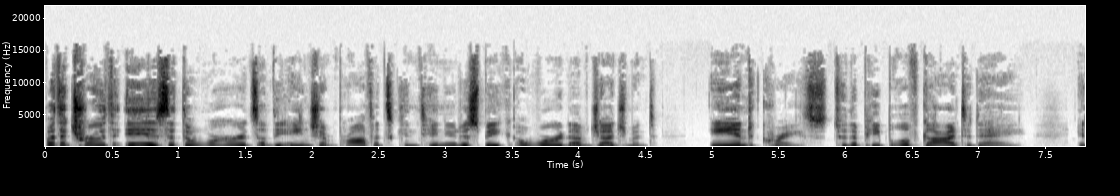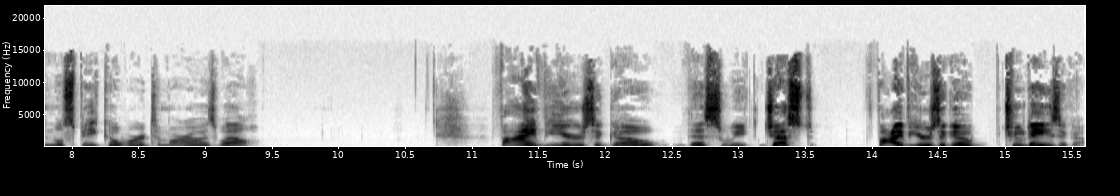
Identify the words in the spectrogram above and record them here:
But the truth is that the words of the ancient prophets continue to speak a word of judgment and grace to the people of God today and we'll speak a word tomorrow as well. Five years ago this week, just five years ago, two days ago,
